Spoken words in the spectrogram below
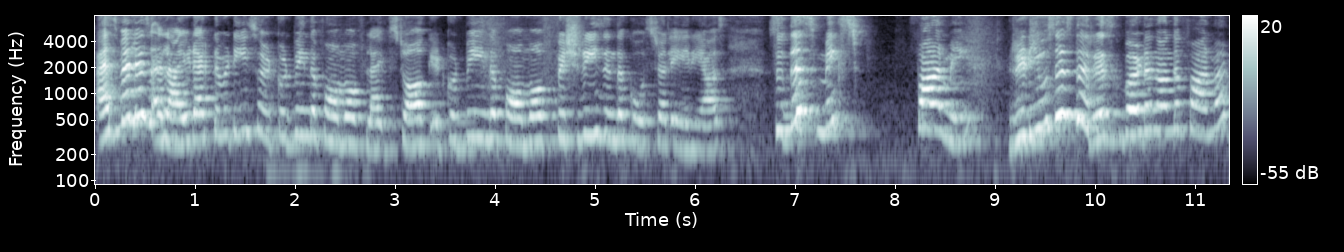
as well as allied activities. So it could be in the form of livestock, it could be in the form of fisheries in the coastal areas. So this mixed farming reduces the risk burden on the farmer.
